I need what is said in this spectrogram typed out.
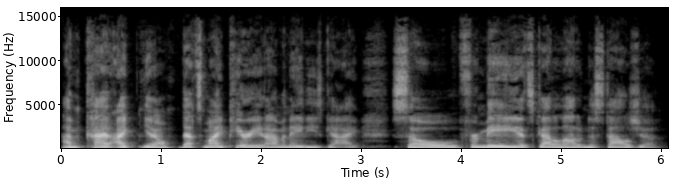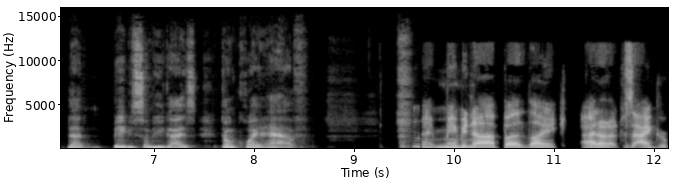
i'm kind of i you know that's my period i'm an 80s guy so for me it's got a lot of nostalgia that maybe some of you guys don't quite have maybe not but like i don't know because i grew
